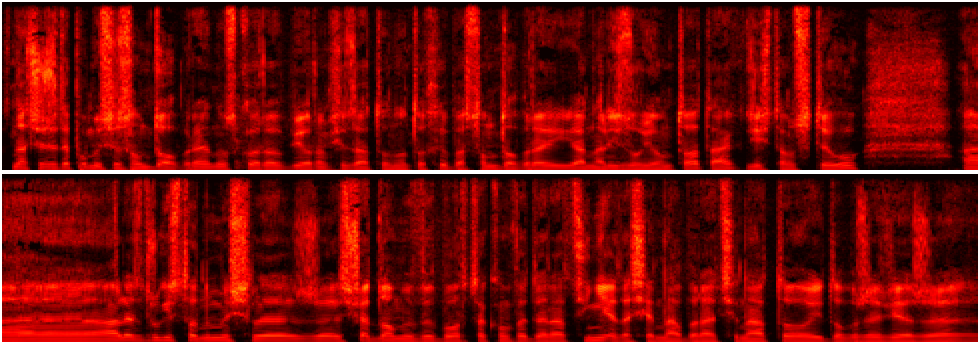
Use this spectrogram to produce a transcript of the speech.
znaczy, że te pomysły są dobre, no skoro biorą się za to, no to chyba są dobre i analizują to, tak? Gdzieś tam z tyłu. E, ale z drugiej strony myślę, że świadomy wyborca Konfederacji nie da się nabrać na to i dobrze wie, że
